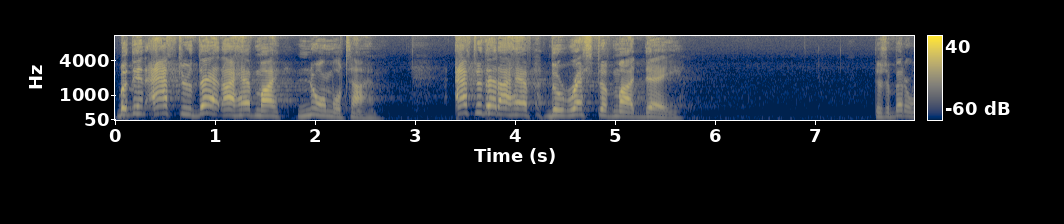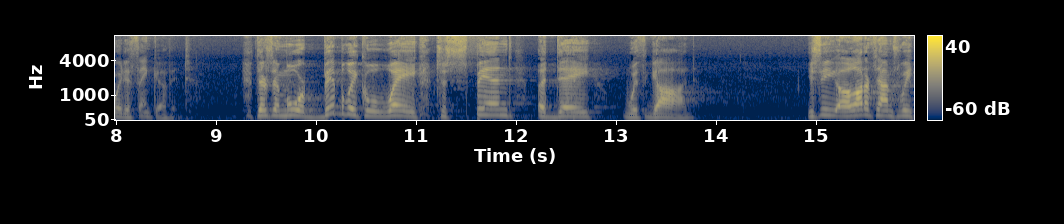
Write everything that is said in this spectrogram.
But then after that, I have my normal time. After that, I have the rest of my day. There's a better way to think of it. There's a more biblical way to spend a day with God. You see, a lot of times we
